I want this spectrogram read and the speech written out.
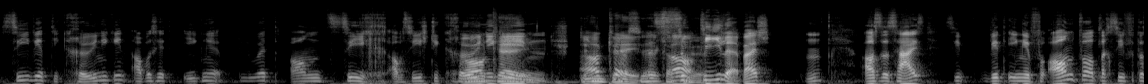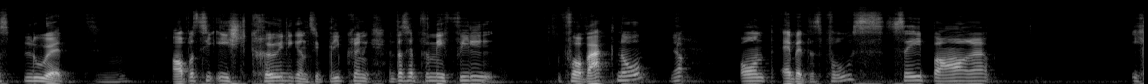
sie wird die Königin, aber sie hat irgendein Blut an sich. Aber sie ist die Königin. Okay, ja, das sehr ist geil. Subtile, weißt du? Hm? Also das heißt, sie wird irgendwie verantwortlich sein für das Blut. Aber sie ist die Königin und sie bleibt Königin. Und das hat für mich viel vorweggenommen. Ja. Und eben das Voraussehbare, ich,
